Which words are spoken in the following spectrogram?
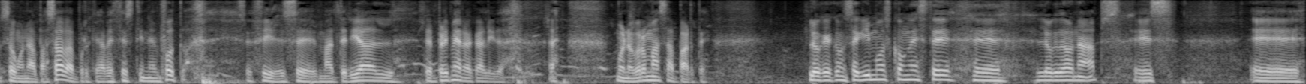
son una pasada porque a veces tienen fotos, es decir, es material de primera calidad. bueno, bromas aparte. Lo que conseguimos con este eh, Lockdown Apps es eh,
